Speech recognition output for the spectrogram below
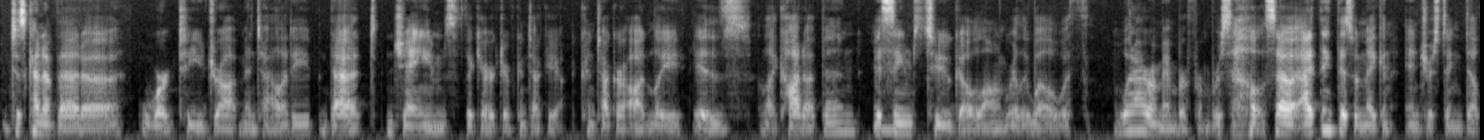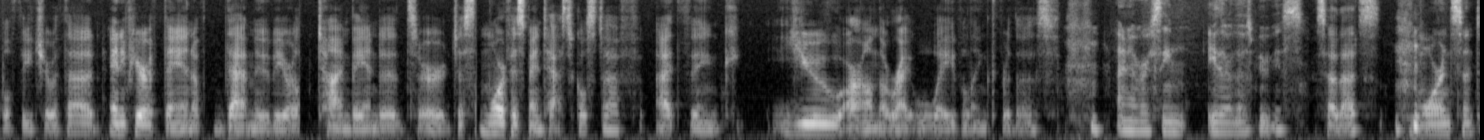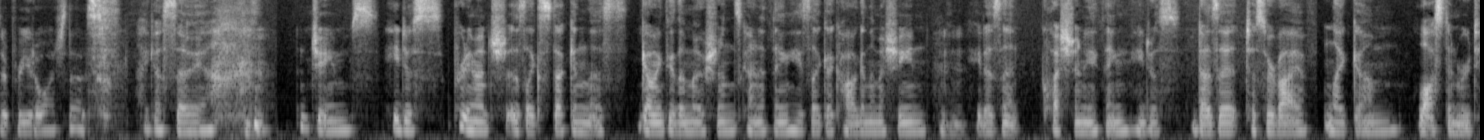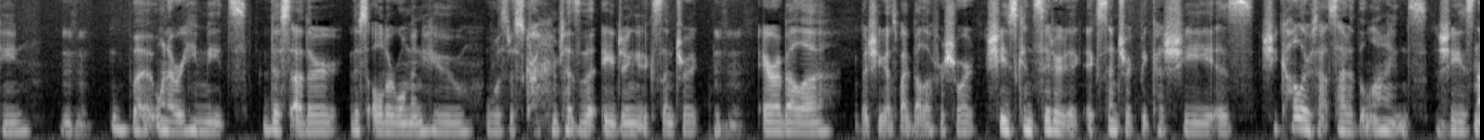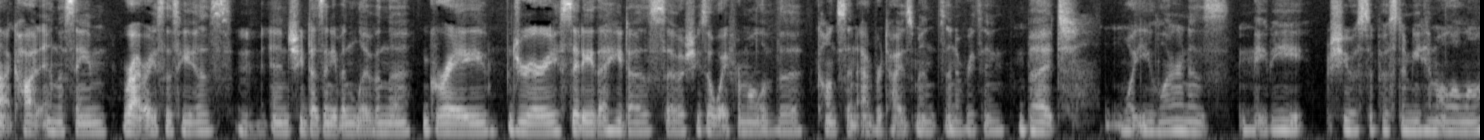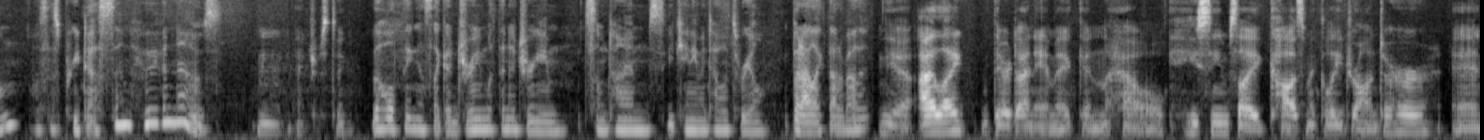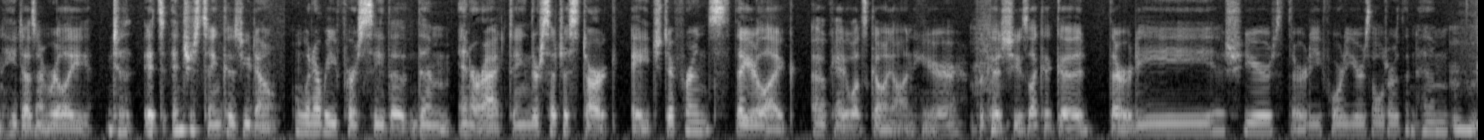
just kind of that uh, work till you drop mentality that James, the character of Kentucky Kentucker Audley, is like caught up in. It seems to go along really well with what I remember from Brazil. So I think this would make an interesting double feature with that. And if you're a fan of that movie or Time Bandits or just more of his fantastical stuff, I think you are on the right wavelength for this. I've never seen either of those movies. So that's more incentive for you to watch those. I guess so, yeah. James, he just pretty much is like stuck in this going through the motions kind of thing. He's like a cog in the machine. Mm-hmm. He doesn't question anything. He just does it to survive, like um lost in routine. hmm But whenever he meets this other, this older woman who was described as the aging eccentric, hmm Arabella, but she goes by Bella for short. She's considered eccentric because she is she colors outside of the lines. She's not caught in the same rat race as he is, and she doesn't even live in the gray, dreary city that he does. So she's away from all of the constant advertisements and everything. But what you learn is maybe she was supposed to meet him all along. Was this predestined? Who even knows? Hmm, interesting. The whole thing is like a dream within a dream. Sometimes you can't even tell it's real. But I like that about it. Yeah, I like their dynamic and how he seems like cosmically drawn to her, and he doesn't really. Just, it's interesting because you don't. Whenever you first see the them interacting, there's such a stark age difference that you're like, okay, what's going on here? Because she's like a good 30-ish years, 30, 40 years older than him. Mm-hmm.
